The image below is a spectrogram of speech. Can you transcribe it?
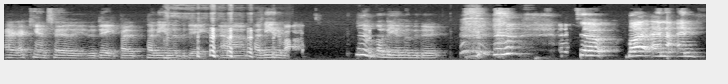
I, I can't tell you the date by by the end of the date uh, by the end of August by the end of the date. so but and and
